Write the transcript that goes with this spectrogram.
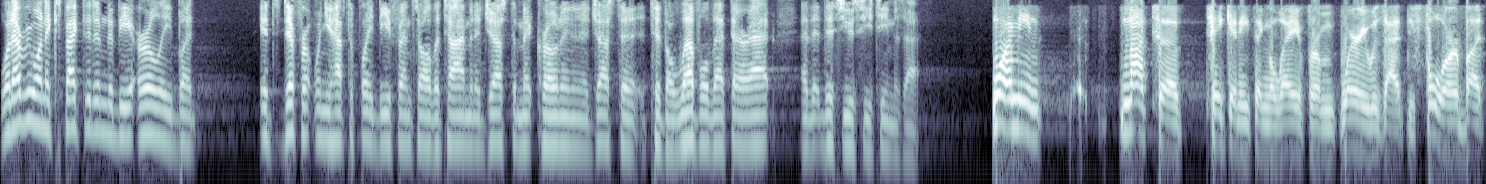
what everyone expected him to be early, but it's different when you have to play defense all the time and adjust to Mick Cronin and adjust to, to the level that they're at, uh, that this UC team is at? Well, I mean, not to take anything away from where he was at before, but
